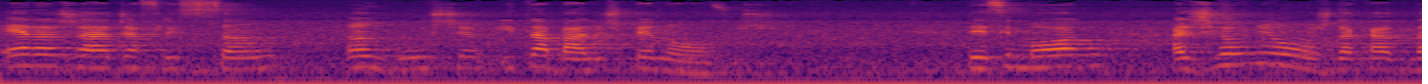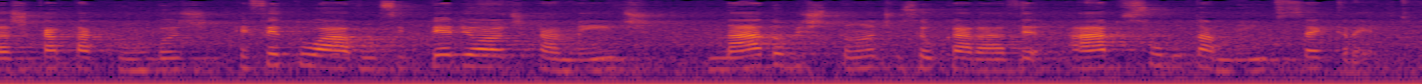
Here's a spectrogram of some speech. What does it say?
era já de aflição, angústia e trabalhos penosos. Desse modo, as reuniões das catacumbas efetuavam-se periodicamente, nada obstante o seu caráter absolutamente secreto.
